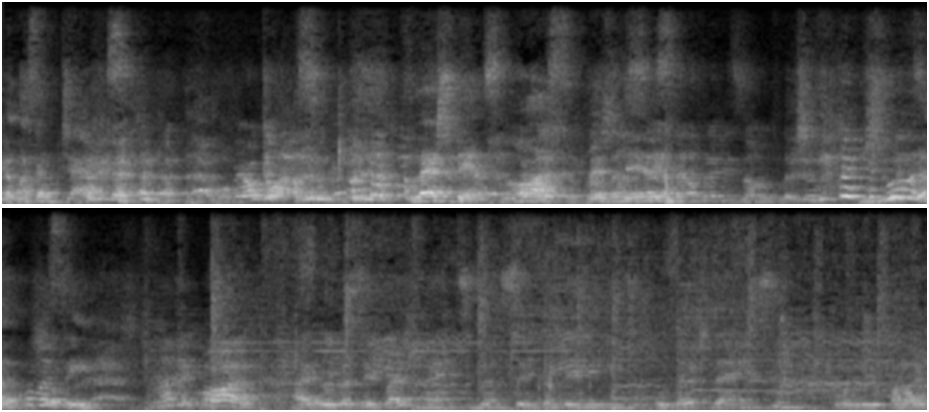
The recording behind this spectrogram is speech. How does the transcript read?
Meu negócio é o jazz. O meu é o clássico. Flash dance, nossa, flash eu dancei dance. até na televisão, flash dance. Jura? Como assim? Na Record. Aí eu dancei flash dance, dancei também o Dutch Dance, o Rodrigo Faro.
